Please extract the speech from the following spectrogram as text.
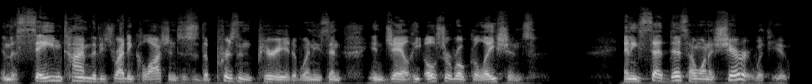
In the same time that he's writing Colossians, this is the prison period of when he's in, in jail. He also wrote Galatians. And he said this, I want to share it with you.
